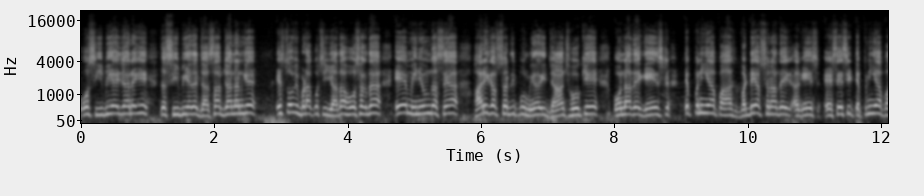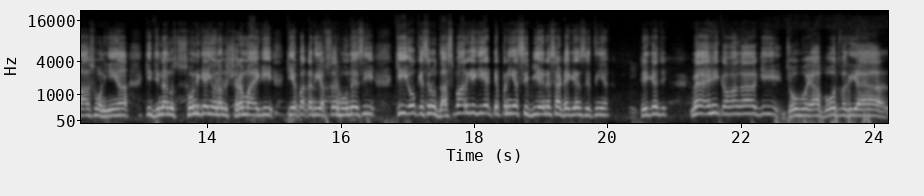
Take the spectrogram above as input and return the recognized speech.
ਉਹ ਸੀਬੀਆਈ ਜਾਣੇਗੀ ਤੇ ਸੀਬੀਆਈ ਦੇ ਜੱਜ ਸਾਹਿਬ ਜਾਣਨਗੇ। ਇਸ ਤੋਂ ਵੀ ਬੜਾ ਕੁਝ ਜ਼ਿਆਦਾ ਹੋ ਸਕਦਾ ਇਹ ਮਿਨੀਮਮ ਦੱਸਿਆ, ਹਰ ਇੱਕ ਅਫਸਰ ਦੀ ਭੂਮਿਕਾ ਦੀ ਜਾਂਚ ਹੋ ਕੇ ਉਹਨਾਂ ਦੇ ਅਗੇਂਸਟ ਟਿੱਪਣੀਆਂ ਪਾਸ, ਵੱਡੇ ਅਫਸਰਾਂ ਦੇ ਅਗੇਂਸਟ ਐਸੀ ਐਸੀ ਟਿੱਪਣੀਆਂ ਪਾਸ ਹੋਣਗੀਆਂ ਕਿ ਜਿਨ੍ਹਾਂ ਨੂੰ ਸੁਣ ਕੇ ਹੀ ਉਹਨਾਂ ਨੂੰ ਸ਼ਰਮ ਆਏਗੀ ਕਿ ਆਪਾਂ ਕਦੀ ਅਫਸਰ ਹੁੰਦੇ ਸੀ, ਕਿ ਉਹ ਕਿਸੇ ਨੂੰ ਦੱਸ ਪਾਣਗੇ ਕਿ ਇਹ ਟਿੱਪਣੀਆਂ ਸੀਬੀਆਈ ਨੇ ਸਾਡੇ ਅਗੇਂਸਟ ਦਿੱਤੀਆਂ। ਠੀਕ ਹੈ ਜੀ? ਮੈਂ ਇਹੀ ਕਹਾਂਗਾ ਕਿ ਜੋ ਹੋਇਆ ਬਹੁਤ ਵਧੀਆ ਆ।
